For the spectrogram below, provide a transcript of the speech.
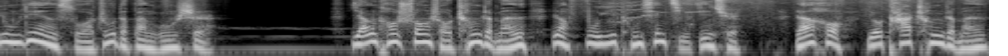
用链锁住的办公室。杨涛双手撑着门，让傅一彤先挤进去，然后由他撑着门。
